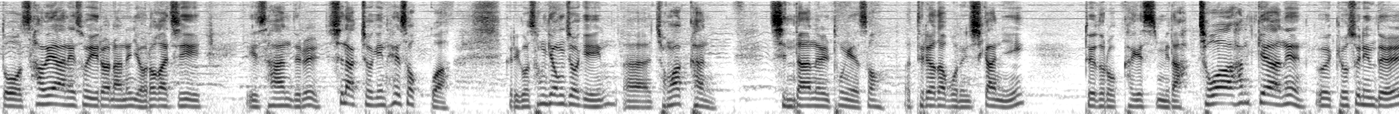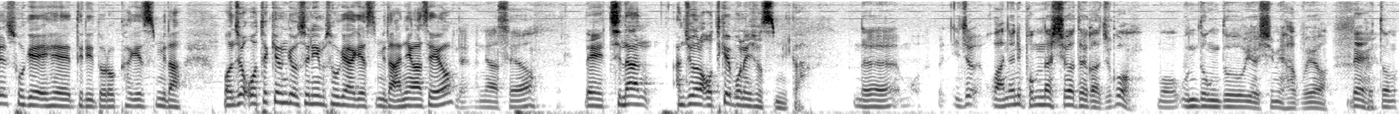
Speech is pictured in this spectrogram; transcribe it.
또 사회 안에서 일어나는 여러 가지 이 사안들을 신학적인 해석과 그리고 성경적인 아, 정확한 진단을 통해서 들여다보는 시간이 되도록 하겠습니다. 저와 함께하는 교수님들 소개해 드리도록 하겠습니다. 먼저 오태경 교수님 소개하겠습니다. 안녕하세요. 네, 안녕하세요. 네, 지난 한 주간 어떻게 보내셨습니까? 네, 뭐 이제 완연히 봄 날씨가 돼가지고 뭐 운동도 열심히 하고요. 네. 또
